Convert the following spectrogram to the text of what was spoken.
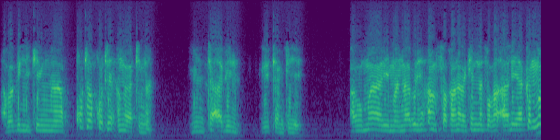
abagilli kenga kota kota angatina min ta'abin i tampiye aw mali man abri anfaqa nara ken nafaqa alaya kamma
